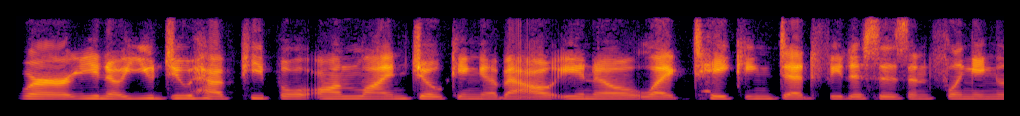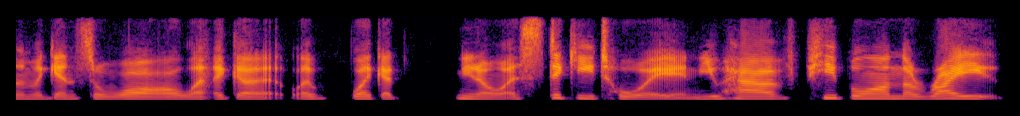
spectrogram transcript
where you know you do have people online joking about you know like taking dead fetuses and flinging them against a wall like a like, like a you know a sticky toy and you have people on the right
